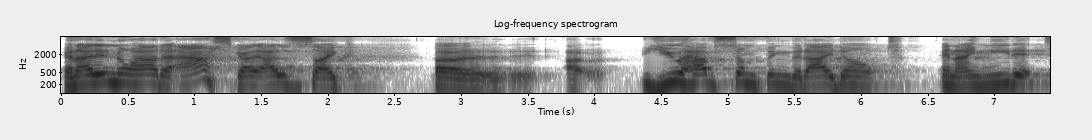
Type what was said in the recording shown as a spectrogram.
And I didn't know how to ask. I, I was like, uh, uh, You have something that I don't, and I need it.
